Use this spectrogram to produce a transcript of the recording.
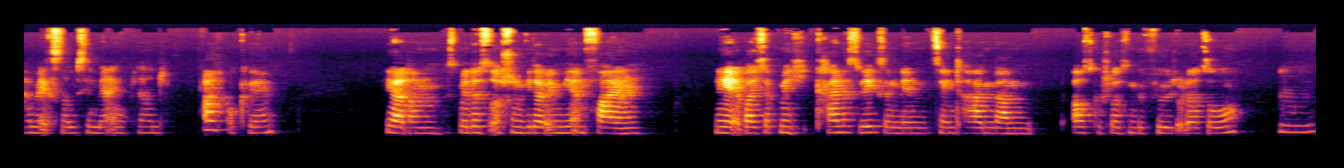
haben wir extra ein bisschen mehr eingeplant. ach, okay. Ja, dann ist mir das auch schon wieder irgendwie entfallen. Nee, aber ich habe mich keineswegs in den zehn Tagen dann ausgeschlossen gefühlt oder so. Mhm.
